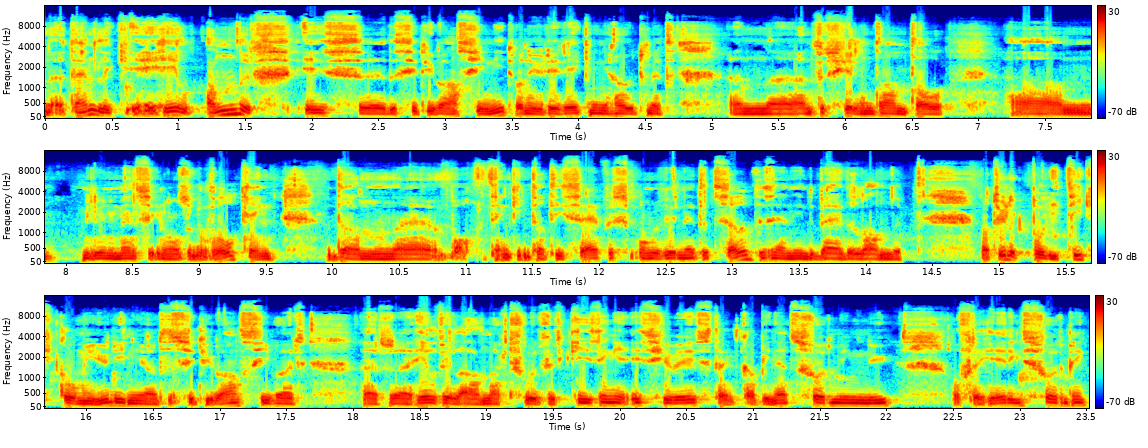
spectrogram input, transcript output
uiteindelijk heel anders is de situatie niet wanneer je rekening houdt met een, een verschillend aantal um, miljoenen mensen in onze bevolking, dan uh, denk ik dat die cijfers ongeveer net hetzelfde zijn in de beide landen. Natuurlijk, politiek komen jullie nu uit een situatie waar er uh, heel veel aandacht voor verkiezingen is geweest en kabinetsvorming nu, of regeringsvorming.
